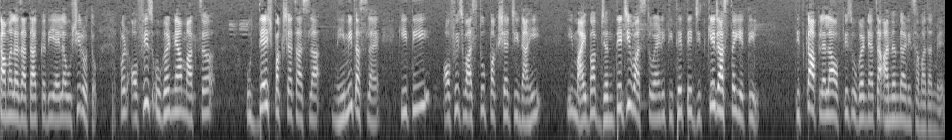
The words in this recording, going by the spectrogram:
कामाला जातात कधी यायला उशीर होतो. पण ऑफिस उघडण्यामागचं उद्देश पक्षाचा असला नेहमीच असलाय की ती ऑफिस वास्तू पक्षाची नाही ही मायबाप जनतेची वास्तू आहे आणि तिथे ते जितके जास्त येतील तितका आपल्याला ऑफिस उघडण्याचा आनंद आणि समाधान मिळेल.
